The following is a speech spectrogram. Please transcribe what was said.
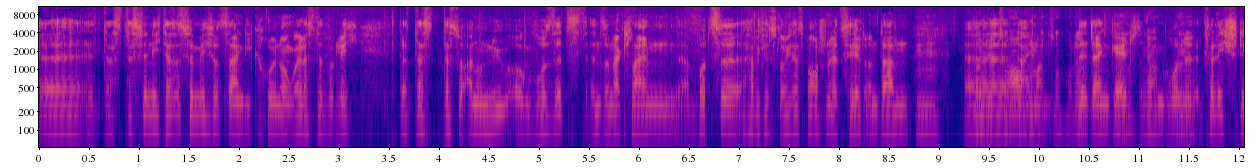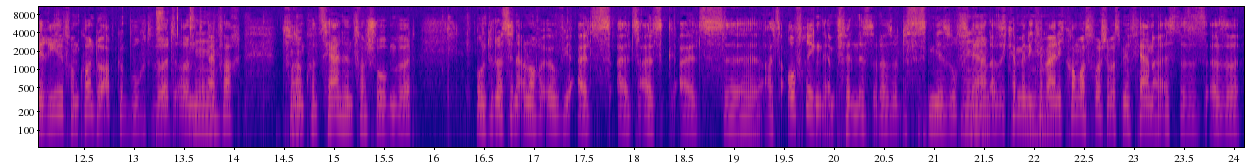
äh, das, das finde ich, das ist für mich sozusagen die Krönung, weil das da wirklich, dass, dass, dass du anonym irgendwo sitzt in so einer kleinen Butze, habe ich jetzt glaube ich letztes Mal auch schon erzählt, und dann äh, zu Hause dein, du, ne, dein Geld Mhm, ja. im Grunde Mhm. völlig steril vom Konto abgebucht wird und einfach zu so einem Konzern hin verschoben wird. Und du das dann auch noch irgendwie als als als als äh, als aufregend empfindest oder so, das ist mir so fern. Mhm. Also ich kann mir ich kann mir eigentlich kaum was vorstellen, was mir ferner ist. Das ist also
